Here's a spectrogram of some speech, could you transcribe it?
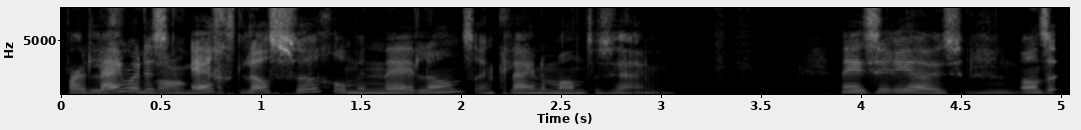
Maar het lijkt me dus lang. echt lastig om in Nederland een kleine man te zijn. Nee, serieus. Want eh,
